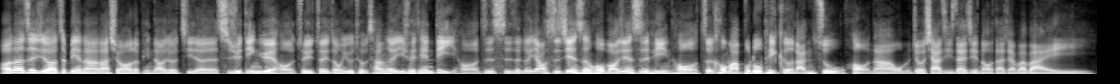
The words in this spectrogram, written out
好，那这集就到这边啦。那喜欢我的频道就记得持续订阅哈，追追踪 YouTube 唱歌医学天地哈，支持这个药食健生活保健食品哈，折扣码 Blue Pig 蓝猪哈。那我们就下集再见喽，大家拜拜。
